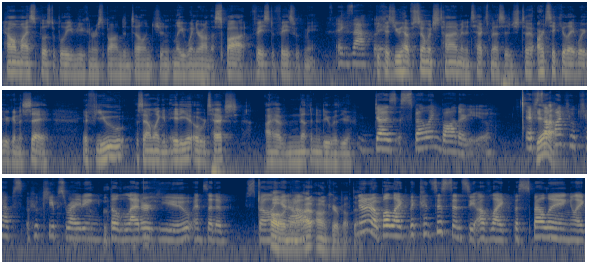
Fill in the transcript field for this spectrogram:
how am I supposed to believe you can respond intelligently when you're on the spot, face to face with me? exactly. because you have so much time in a text message to articulate what you're going to say. If you sound like an idiot over text, I have nothing to do with you. Does spelling bother you? If Yeah. someone who keeps who keeps writing the letter U instead of spelling Oh it no, out. I, I don't care about that. No, no, no, but like the consistency of like the spelling, like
